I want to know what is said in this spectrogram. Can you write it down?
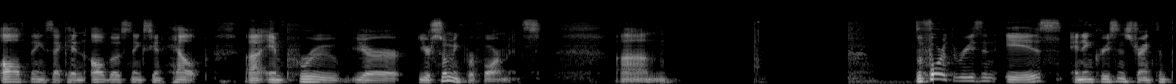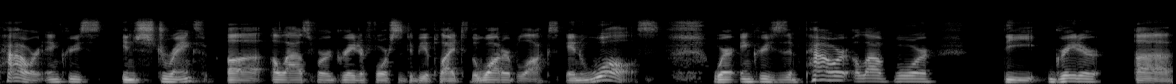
all things that can all those things can help uh, improve your your swimming performance. Um, the fourth reason is an increase in strength and power. An increase in strength uh, allows for greater forces to be applied to the water blocks and walls, where increases in power allow for the greater uh,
